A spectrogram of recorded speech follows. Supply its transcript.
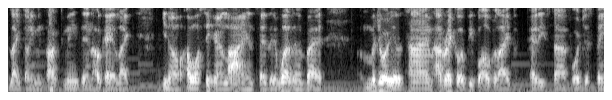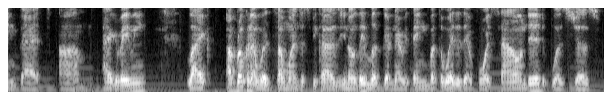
like, don't even talk to me, then okay, like, you know, I won't sit here and lie and say that it wasn't. But majority of the time, I break up with people over like petty stuff or just things that um, aggravate me. Like, I've broken up with someone just because, you know, they look good and everything, but the way that their voice sounded was just,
